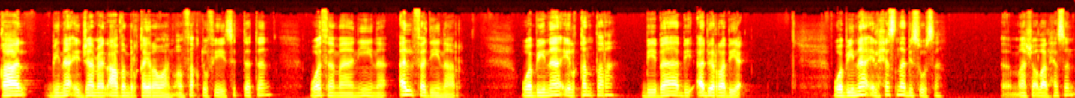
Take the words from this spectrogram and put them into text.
قال بناء الجامع الأعظم بالقيروان وأنفقت فيه ستة وثمانين ألف دينار. وبناء القنطرة بباب أبي الربيع. وبناء الحصن بسوسة. ما شاء الله الحصن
